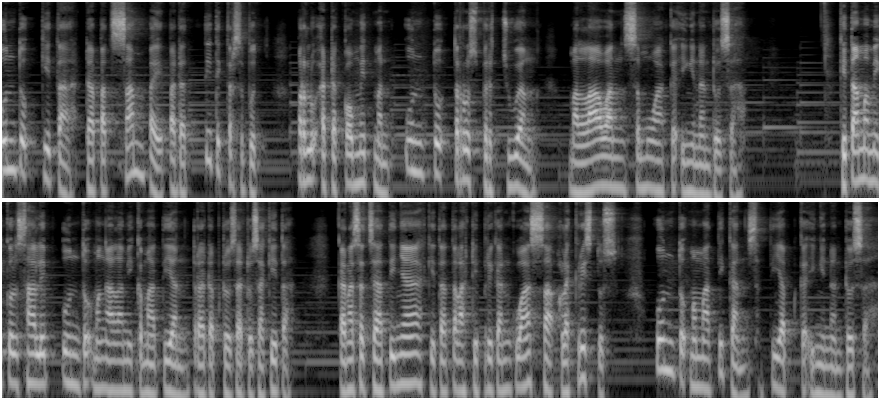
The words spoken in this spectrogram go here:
Untuk kita dapat sampai pada titik tersebut, perlu ada komitmen untuk terus berjuang melawan semua keinginan dosa. Kita memikul salib untuk mengalami kematian terhadap dosa-dosa kita, karena sejatinya kita telah diberikan kuasa oleh Kristus untuk mematikan setiap keinginan dosa.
